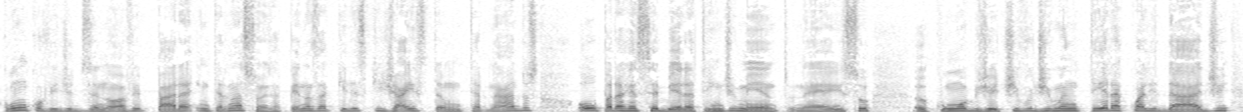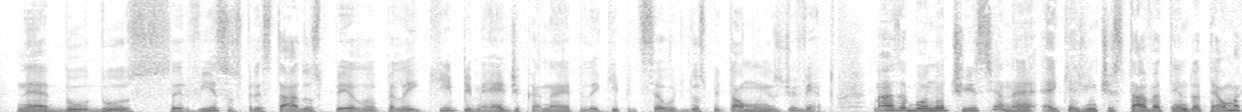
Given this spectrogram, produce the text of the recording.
com Covid-19 para internações, apenas aqueles que já estão internados ou para receber atendimento. Né? Isso uh, com o objetivo de manter a qualidade qualidade né, do, dos serviços prestados pela, pela equipe médica, né, pela equipe de saúde do Hospital Moinhos de Vento. Mas a boa notícia né, é que a gente estava tendo até uma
